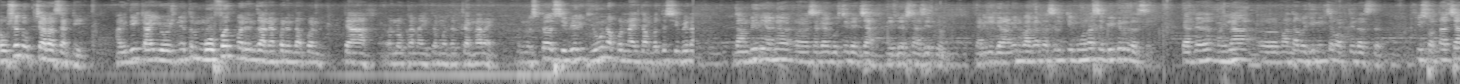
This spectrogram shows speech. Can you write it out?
औषध उपचारासाठी अगदी काही योजनेतून मोफत पर्यंत जाण्यापर्यंत आपण त्या लोकांना इथं मदत करणार आहे. नुसतं शिबिर घेऊन आपण नाही थांबत शिबिर गांभीर्यानं सगळ्या गोष्टी त्याच्या निदर्शनास येतील. कारण की ग्रामीण भागात असेल किंवा सगळीकडेच असेल त्यात त्या महिला माता भगिनीच्या बाबतीत असतं. की स्वतःच्या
